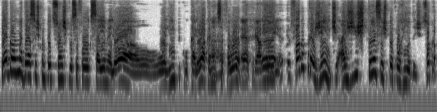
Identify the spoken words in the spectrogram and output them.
pega uma dessas competições que você falou que saía melhor, o, Olímpico, o Carioca, né, que você falou. É, triatlo. É, fala pra gente as distâncias percorridas, só para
